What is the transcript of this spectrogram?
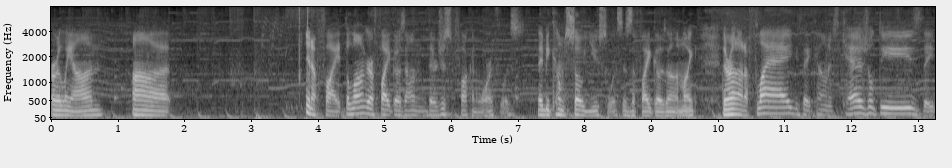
early on. Uh, in a fight. The longer a fight goes on, they're just fucking worthless. They become so useless as the fight goes on. Like, they run out of flags, they count as casualties, they...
